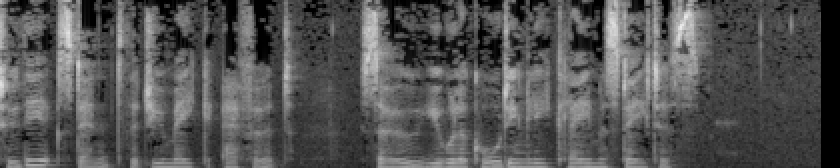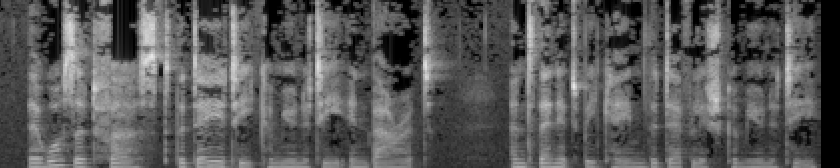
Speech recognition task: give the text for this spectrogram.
To the extent that you make effort, so you will accordingly claim a status. There was at first the deity community in Bharat, and then it became the devilish community,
